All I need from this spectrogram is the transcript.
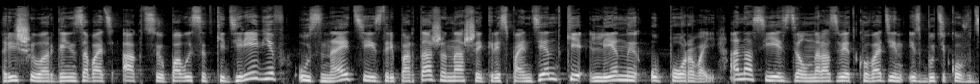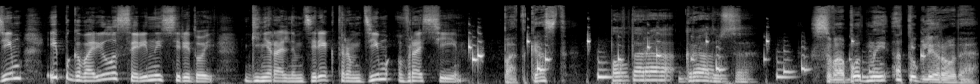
решила организовать акцию по высадке деревьев, узнаете из репортажа нашей корреспондентки Лены Упоровой. Она съездила на разведку в один из бутиков «Дим» и поговорила с Ириной Середой, генеральным директором «Дим» в России. Подкаст Полтора градуса. «Свободный от углерода».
